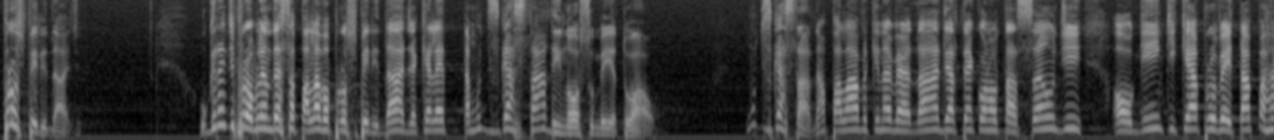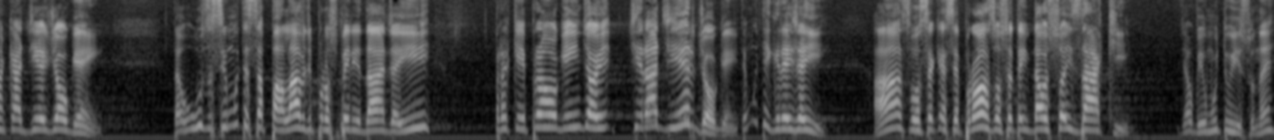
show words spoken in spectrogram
prosperidade. O grande problema dessa palavra prosperidade é que ela está é, muito desgastada em nosso meio atual muito desgastada. É uma palavra que, na verdade, ela tem a conotação de alguém que quer aproveitar para arrancar dinheiro de alguém. Então, usa-se muito essa palavra de prosperidade aí, para quê? Para alguém de, tirar dinheiro de alguém. Tem muita igreja aí. Ah, se você quer ser próximo, você tem que dar o seu Isaac. Já ouviu muito isso, né?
